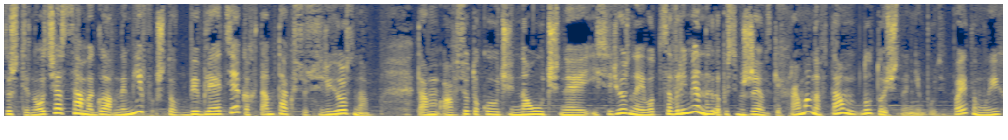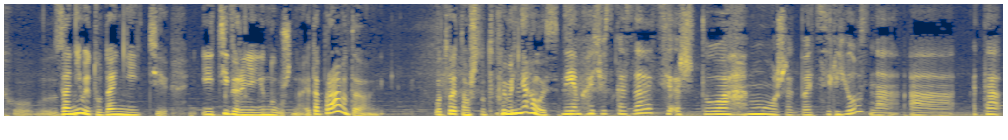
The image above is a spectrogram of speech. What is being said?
Слушайте, ну вот сейчас самый главный миф, что в библиотеках там так все серьезно, там а, все такое очень научное и серьезное. И вот современных, допустим, женских романов там, ну, точно не будет. Поэтому их э, за ними туда не идти. Идти, вернее, не нужно. Это правда? Вот в этом что-то поменялось? Но я вам хочу сказать, что может быть серьезно, а, это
